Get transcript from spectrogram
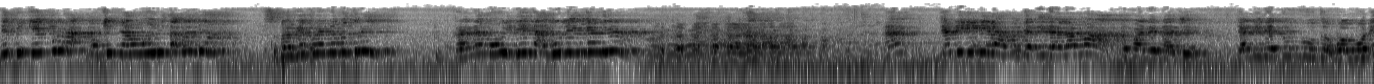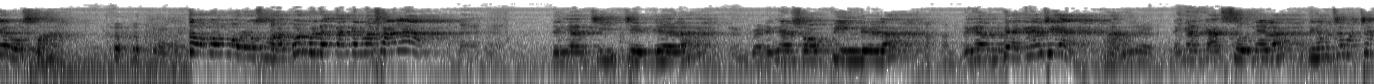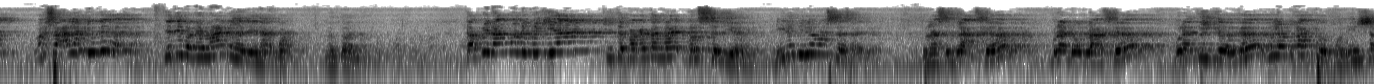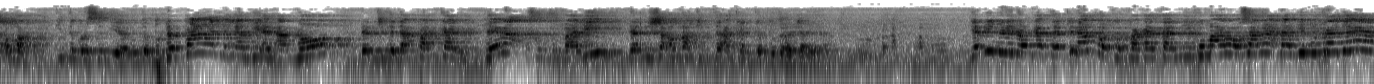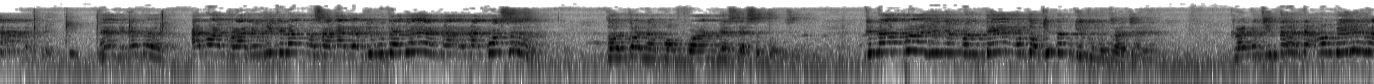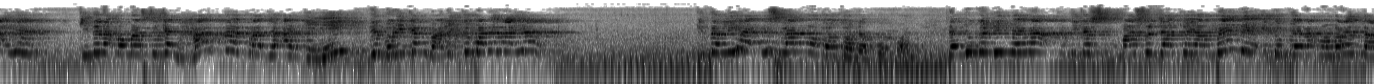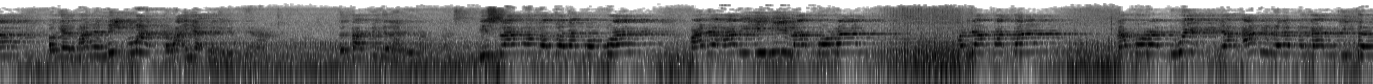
dia fikir pula mungkin nyawa dia tak panjang. Sebagai Perdana Menteri. Kerana Muhyiddin nak gulingkan dia. Jadi inilah menjadi dilema kepada Najib. Jadi dia tunggu untuk bomo dia Rosmah. Tok bomo Rosmah pun mendatangkan masalah. Dengan cincin dia lah. Dengan shopping dia lah. Dengan beg dia mesti kan? Ha. Dengan kasutnya lah. Dengan macam-macam. Masalah juga. Jadi bagaimana dia nak buat? Tuan-tuan nak buat. Tapi namun demikian, kita Pakatan Rakyat bersedia. Bila-bila masa saja. Bulan 11 ke? Bulan 12 ke? Bulan 3 ke? Bulan berapa pun. InsyaAllah kita bersedia untuk berdepan dengan BN UMNO dan kita dapatkan perak kembali dan insyaAllah kita akan ke Putrajaya. Jadi bila dia kata, kenapa kepakatan ni kemaruk sangat nak pergi Putrajaya? Eh, dia kata, Anwar Ibrahim ni kenapa sangat nak pergi Putrajaya, nak, nak kuasa? Tuan-tuan dan puan-puan, biar saya sebut di sini. Kenapa ianya penting untuk kita pergi ke Putrajaya? Kerana kita hendak membela rakyat. Kita nak memastikan harta kerajaan ini diberikan balik kepada rakyat. Kita lihat di Selangor tuan-tuan dan puan-puan. Dan juga di Perak ketika masa jangka yang pendek itu Perak memerintah. Bagaimana nikmat rakyat negeri Perak. Tetapi telah dirampas. Di Selangor tuan-tuan dan puan-puan. Pada hari ini laporan pendapatan, laporan duit yang ada dalam negara kita.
